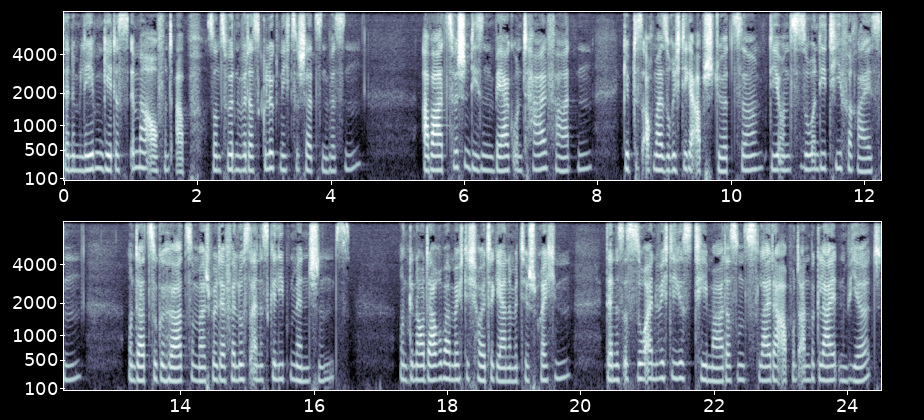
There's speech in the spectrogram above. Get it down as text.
Denn im Leben geht es immer auf und ab, sonst würden wir das Glück nicht zu schätzen wissen. Aber zwischen diesen Berg- und Talfahrten gibt es auch mal so richtige Abstürze, die uns so in die Tiefe reißen. Und dazu gehört zum Beispiel der Verlust eines geliebten Menschen. Und genau darüber möchte ich heute gerne mit dir sprechen, denn es ist so ein wichtiges Thema, das uns leider ab und an begleiten wird.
